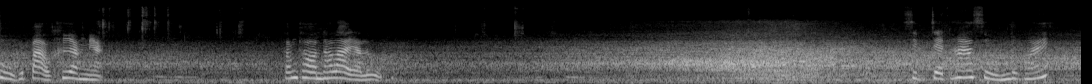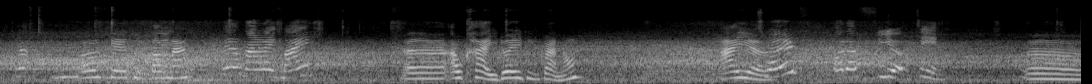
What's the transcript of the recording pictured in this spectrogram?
ถูกหรือเปล่าเครื่องเนี่ย ต้องทอนเท่าไหร่อะลูก 1750ถูกไหมเยอะโอเคถูกต้องนะไม่ต้องการอะไรอีกไหมเอ่อเอาไข่ด้วยดีกว่าเนาะไอเออ12 oder 14? เอ่อ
